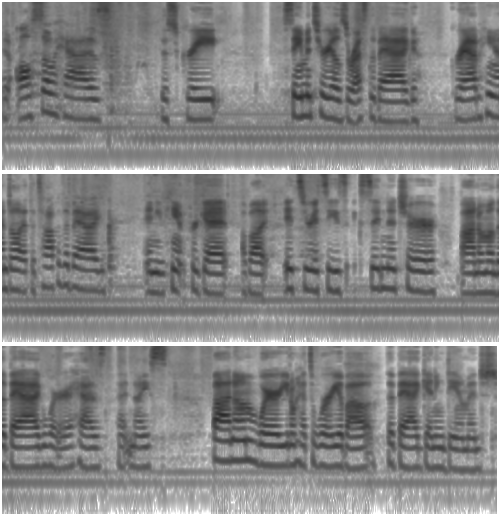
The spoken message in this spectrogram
It also has this great, same material as the rest of the bag, grab handle at the top of the bag, and you can't forget about Itzy Ritzy's signature bottom of the bag where it has that nice bottom where you don't have to worry about the bag getting damaged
